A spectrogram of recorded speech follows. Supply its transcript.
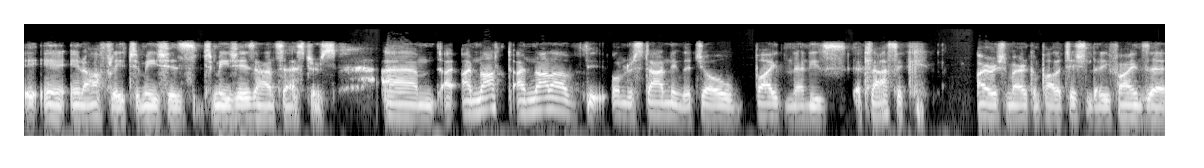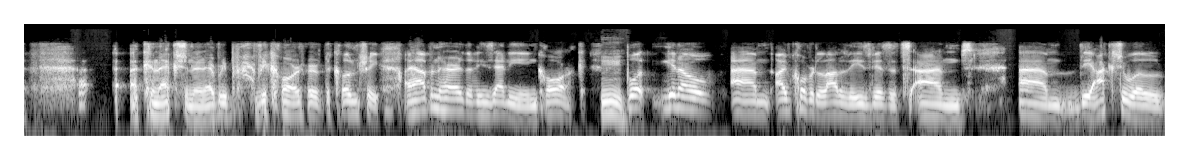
in, in Offaly to meet his to meet his ancestors. Um, I, am not I'm not of the understanding that Joe Biden and he's a classic Irish American politician that he finds a a connection in every every corner of the country. I haven't heard that he's any in Cork, mm. but you know, um, I've covered a lot of these visits, and um, the actual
